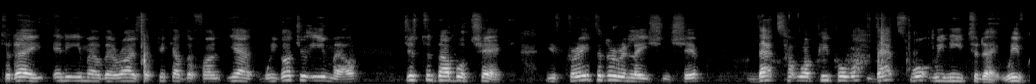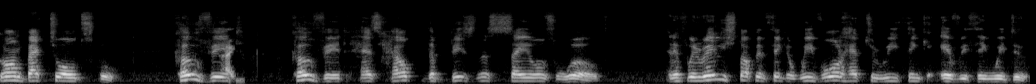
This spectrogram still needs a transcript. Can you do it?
Today, any email they rise, they pick up the phone. Yeah, we got your email. Just to double check, you've created a relationship. That's what people want. That's what we need today. We've gone back to old school. COVID, I... COVID has helped the business sales world. And if we really stop and think, we've all had to rethink everything we do.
